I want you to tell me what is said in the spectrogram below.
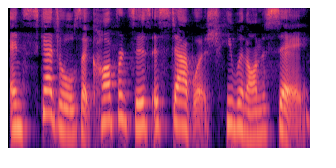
and schedules that conferences establish, he went on to say.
